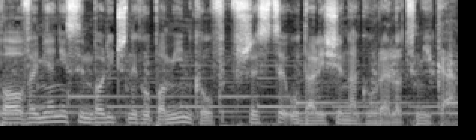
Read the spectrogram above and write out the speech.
Po wymianie symbolicznych upominków wszyscy udali się na górę lotnika.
